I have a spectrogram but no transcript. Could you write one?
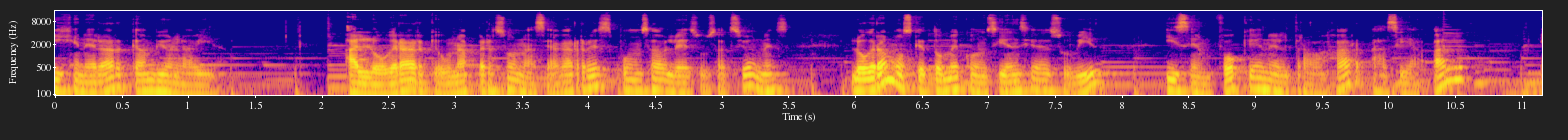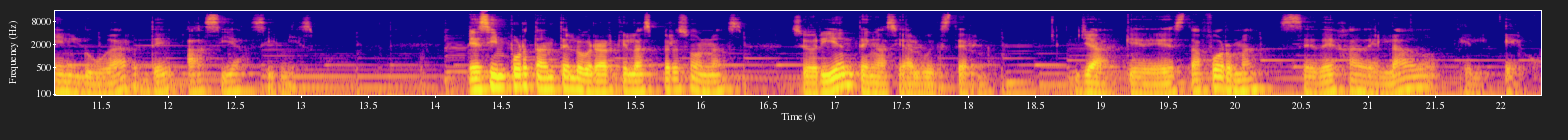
y generar cambio en la vida. Al lograr que una persona se haga responsable de sus acciones, logramos que tome conciencia de su vida y se enfoque en el trabajar hacia algo en lugar de hacia sí mismo. Es importante lograr que las personas se orienten hacia algo externo, ya que de esta forma se deja de lado el ego.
